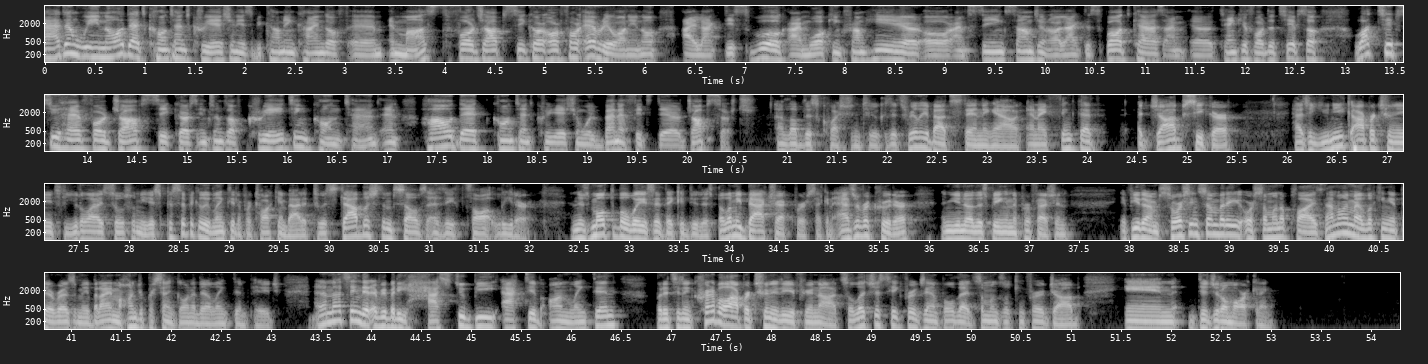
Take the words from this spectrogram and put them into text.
Adam, we know that content creation is becoming kind of um, a must for job seeker or for everyone. You know, I like this book, I'm walking from here, or I'm seeing something, or I like this podcast. I'm uh, thank you for the tips. So, what tips you have for job seekers in terms of creating content and how that content creation will benefit their job search? I love this question too because it's really about standing out, and I think that a job seeker has a unique opportunity to utilize social media, specifically LinkedIn, if we're talking about it, to establish themselves as a thought leader. And there's multiple ways that they could do this, but let me backtrack for a second. As a recruiter, and you know this being in the profession, if either I'm sourcing somebody or someone applies, not only am I looking at their resume, but I am 100% going to their LinkedIn page. And I'm not saying that everybody has to be active on LinkedIn, but it's an incredible opportunity if you're not. So let's just take, for example, that someone's looking for a job in digital marketing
